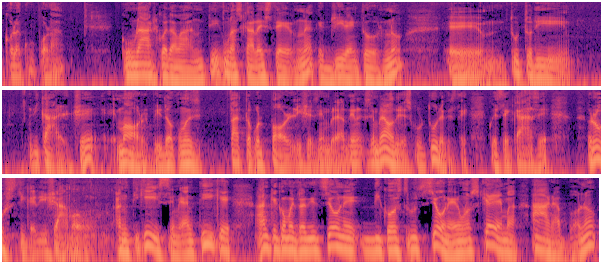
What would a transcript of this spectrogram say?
con la cupola, con un arco davanti, una scala esterna che gira intorno, eh, tutto di, di calce, morbido, come fatto col pollice, sembravano, sembravano delle sculture queste, queste case rustiche, diciamo, antichissime, antiche anche come tradizione di costruzione, era uno schema arabo, no?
